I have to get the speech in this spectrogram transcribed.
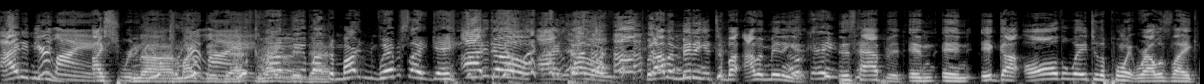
I didn't You're even. lying. I swear to Nah, God, Mike You're did that. lying. Mike Tell me did about that. the Martin website game. I know, I know, but I'm admitting it to my. I'm admitting it. Okay. this happened, and and it got all the way to the point where I was like,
